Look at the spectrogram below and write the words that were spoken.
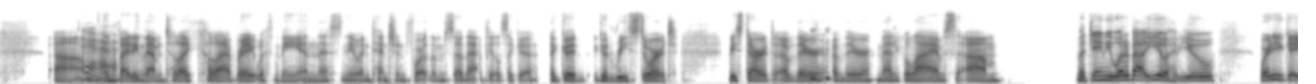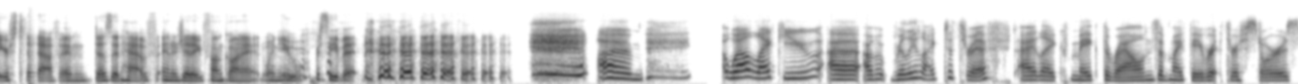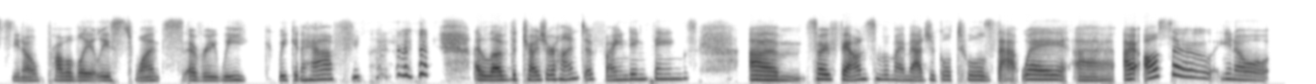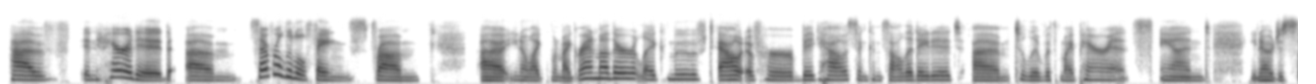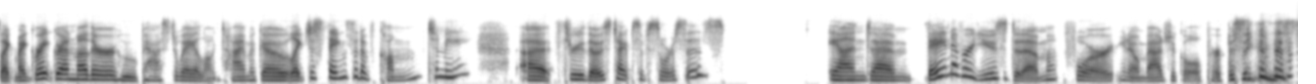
um, yeah. inviting them to like collaborate with me in this new intention for them. So that feels like a, a good good restart restart of their of their magical lives. Um, but Jamie, what about you? Have you where do you get your stuff and does it have energetic funk on it when you receive it? um well, like you, uh, I really like to thrift. I like make the rounds of my favorite thrift stores, you know, probably at least once every week week and a half. I love the treasure hunt of finding things. Um, so I found some of my magical tools that way. Uh, I also, you know, have inherited um, several little things from uh, you know, like when my grandmother like moved out of her big house and consolidated um, to live with my parents, and you know, just like my great grandmother who passed away a long time ago, like just things that have come to me uh, through those types of sources. And um, they never used them for, you know, magical purposes.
